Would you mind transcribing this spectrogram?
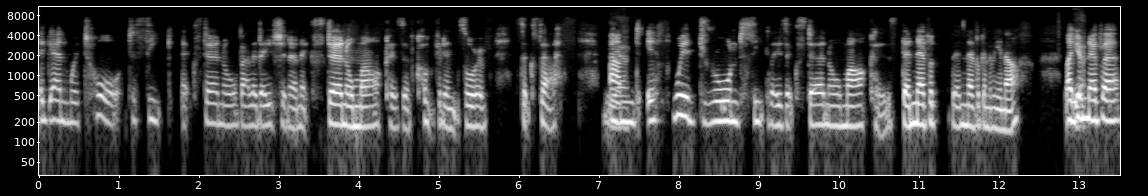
again we're taught to seek external validation and external markers of confidence or of success. Yeah, And if we're drawn to seek those external markers, they're never they're never going to be enough. Like Yeah. you're never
